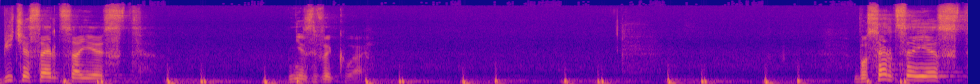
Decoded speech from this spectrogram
Bicie serca jest niezwykłe. Bo serce jest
